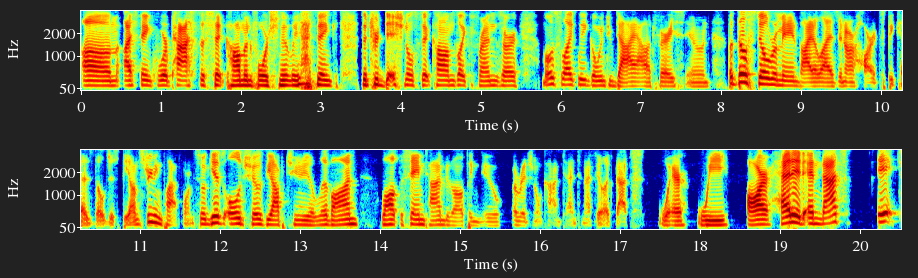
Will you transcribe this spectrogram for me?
Um, I think we're past the sitcom, unfortunately. I think the traditional sitcoms like Friends are most likely going to die out very soon, but they'll still remain vitalized in our hearts because they'll just be on streaming platforms. So it gives old shows the opportunity to live on while at the same time developing new original content. And I feel like that's where we are headed. And that's it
